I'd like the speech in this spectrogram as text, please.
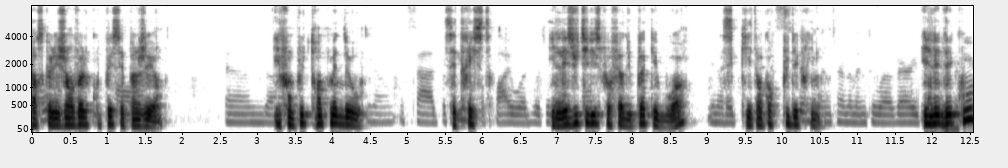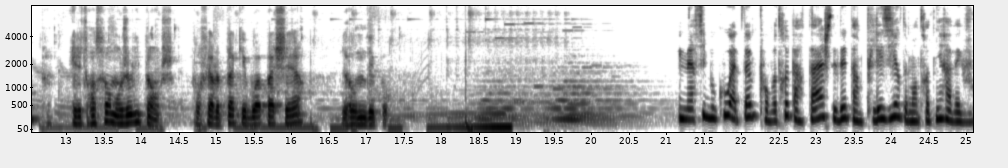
parce que les gens veulent couper ces pins géants. Ils font plus de 30 mètres de haut. C'est triste. Ils les utilisent pour faire du plaqué bois, ce qui est encore plus déprimant. Ils les découpent et les transforment en jolies planches pour faire le plaqué bois pas cher de Home Depot. Merci beaucoup à Tom pour votre partage, c'était un plaisir de m'entretenir avec vous.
